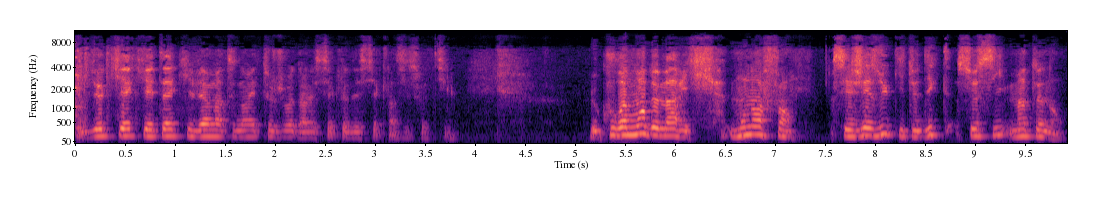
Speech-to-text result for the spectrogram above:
Dieu qui est, qui était, qui vient maintenant et toujours dans les siècles des siècles, ainsi soit-il. Le couronnement de Marie. Mon enfant, c'est Jésus qui te dicte ceci maintenant.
